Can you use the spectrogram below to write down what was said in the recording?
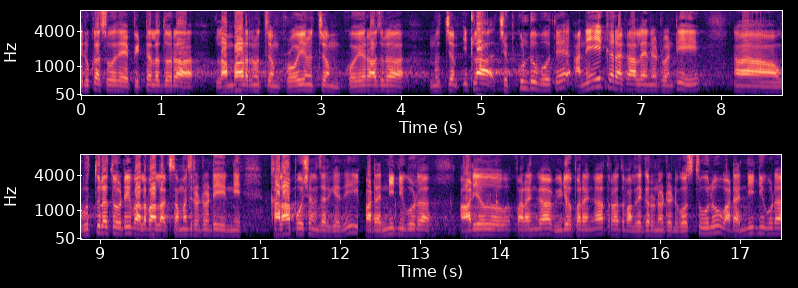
ఎరుక సోదే పిట్టల దొర లంబాడ నృత్యం క్రోయ నృత్యం కోయరాజుల నృత్యం ఇట్లా చెప్పుకుంటూ పోతే అనేక రకాలైనటువంటి వృత్తులతోటి వాళ్ళ వాళ్ళకి సంబంధించినటువంటి కళాపోషణ కళా పోషణ జరిగేది. వాటన్నిటిని కూడా ఆడియో పరంగా వీడియో పరంగా తర్వాత వాళ్ళ దగ్గర ఉన్నటువంటి వస్తువులు వాటన్నిటిని కూడా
